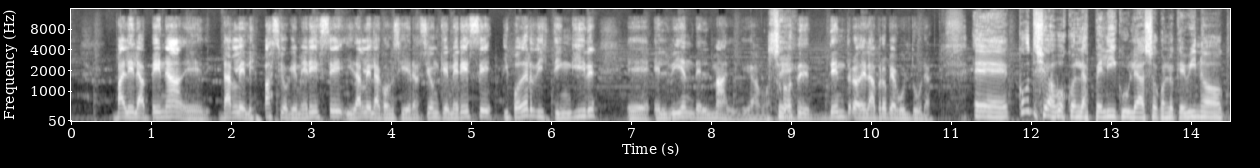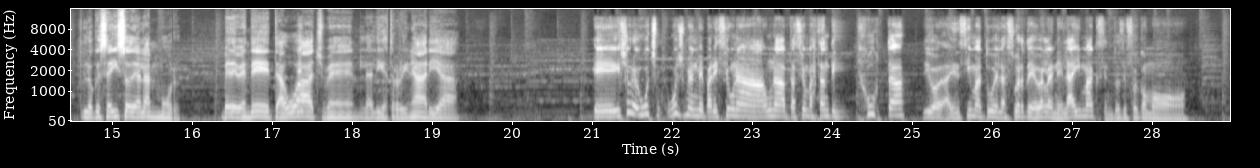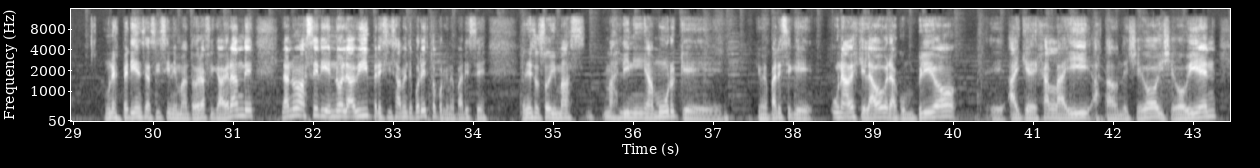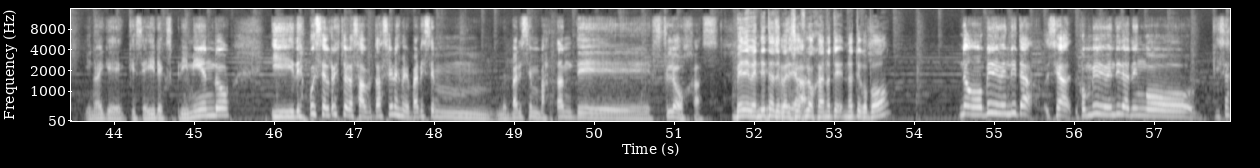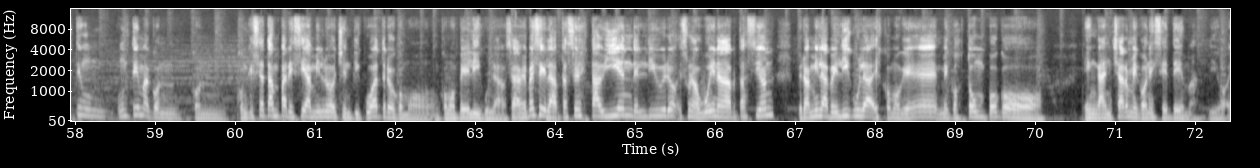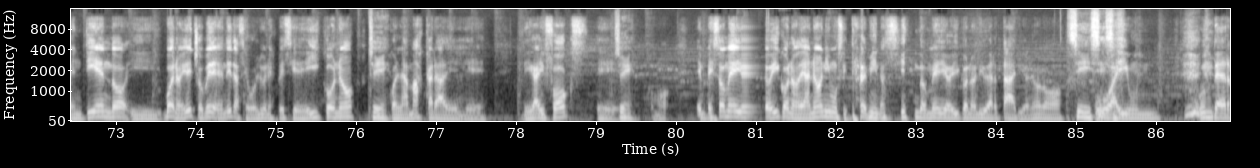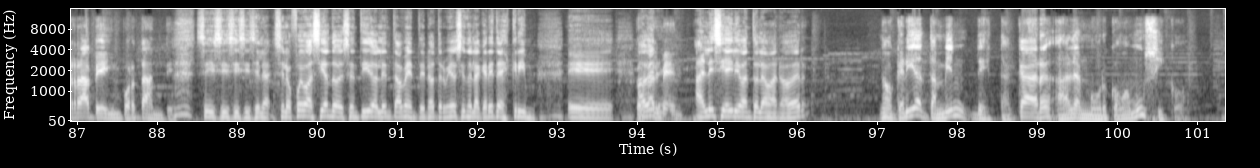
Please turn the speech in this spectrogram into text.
vale la pena eh, darle el espacio que merece y darle la consideración que merece y poder distinguir eh, el bien del mal, digamos, Sí. ¿no? De- dentro de la propia cultura. Eh, ¿Cómo te llevas vos con las películas o con lo que vino, lo que se hizo de Alan Moore? B de Vendetta, Watchmen, La Liga Extraordinaria. Eh, yo creo que Watch- Watchmen me pareció una, una adaptación bastante justa. Digo, encima tuve la suerte de verla en el IMAX, entonces fue como una experiencia así cinematográfica grande. La nueva serie no la vi precisamente por esto, porque me parece, en eso soy más, más línea Moore, que, que me parece que una vez que la obra cumplió, eh, hay que dejarla ahí hasta donde llegó y llegó bien, y no hay que, que seguir exprimiendo. Y después el resto de las adaptaciones me parecen, me parecen bastante flojas. B de Vendetta Sí, te pareció sea- floja, ¿no te, no te copó? No, B de Vendetta, o sea, con B de Vendetta tengo, quizás tengo un, un tema con, con- con que sea tan parecida a 1984 como, como película. O sea, me parece que la adaptación está bien del libro, es una buena adaptación, pero a mí la película es como que eh, me costó un poco engancharme con ese tema. Digo, entiendo y bueno, y de hecho B de Vendetta se volvió una especie de ícono Sí. con la máscara de, de- de Guy Fox. eh, Sí. Como empezó medio ícono de Anonymous y terminó siendo medio ícono libertario, ¿no? Como Sí, sí, hubo sí. ahí un, un derrape importante. Sí, sí, sí, sí, se, la- se lo fue vaciando de sentido lentamente, ¿no? Terminó siendo la careta de Scream. Eh, a ver, Totalmente. Alessi ahí levantó la mano, a ver. No, quería también destacar a Alan Moore como músico.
